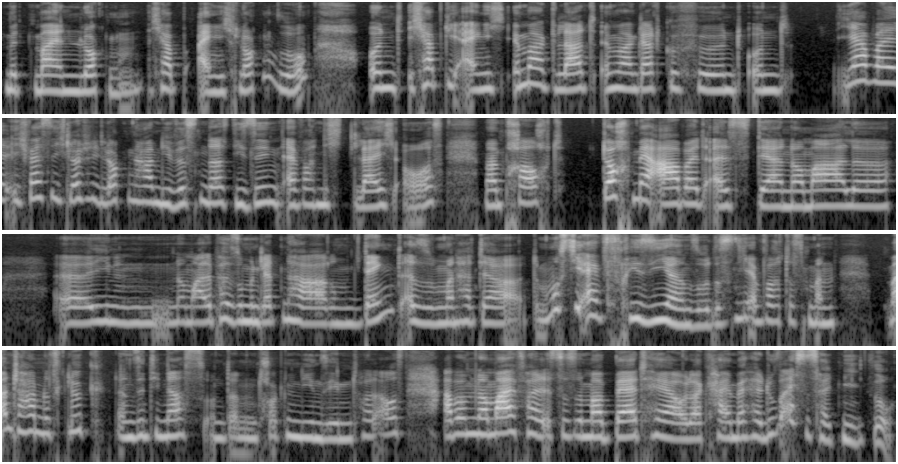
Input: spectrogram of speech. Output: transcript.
mit meinen Locken. Ich habe eigentlich Locken so und ich habe die eigentlich immer glatt, immer glatt geföhnt und ja, weil ich weiß nicht, Leute, die Locken haben, die wissen das, die sehen einfach nicht gleich aus. Man braucht doch mehr Arbeit als der normale äh, die normale Person mit glatten Haaren denkt. Also man hat ja, man muss die einfach frisieren. So. Das ist nicht einfach, dass man, manche haben das Glück, dann sind die nass und dann trocknen die und sehen toll aus. Aber im Normalfall ist das immer Bad Hair oder kein Bad Hair. Du weißt es halt nie. So.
